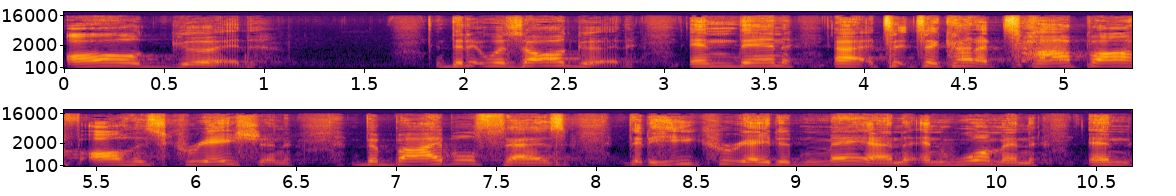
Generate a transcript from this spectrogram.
all good. That it was all good. And then uh, to, to kind of top off all His creation, the Bible says that He created man and woman. And,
